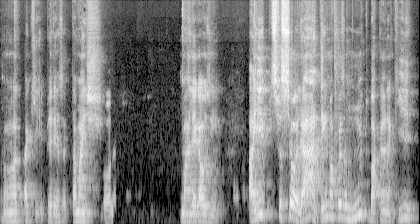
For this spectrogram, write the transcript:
pronto, aqui, beleza. Tá mais, mais legalzinho. Aí, se você olhar, tem uma coisa muito bacana aqui,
